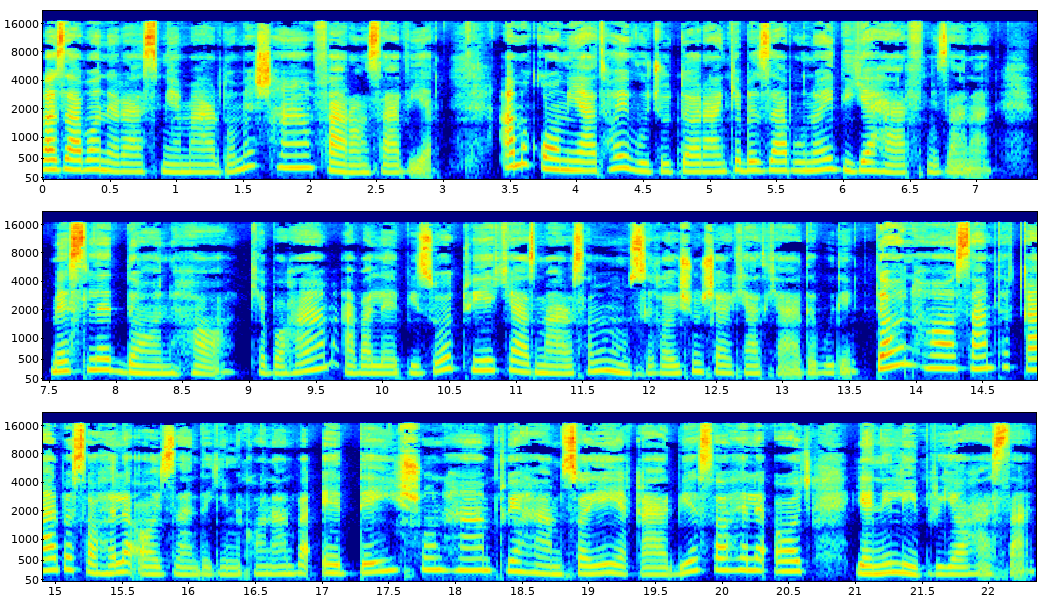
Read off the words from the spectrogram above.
و زبان رسمی مردمش هم فرانسویه. اما قومیت های وجود دارن که به زبون های دیگه حرف می‌زنن. مثل دانها که با هم اول اپیزود توی یکی از مراسم موسیقایشون شرکت کرده بودیم. دانها سمت غرب ساحل آج زندگی می‌کنن و ادهیشون هم توی همسایه غربی ساحل آج یعنی لیبریا هستن.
